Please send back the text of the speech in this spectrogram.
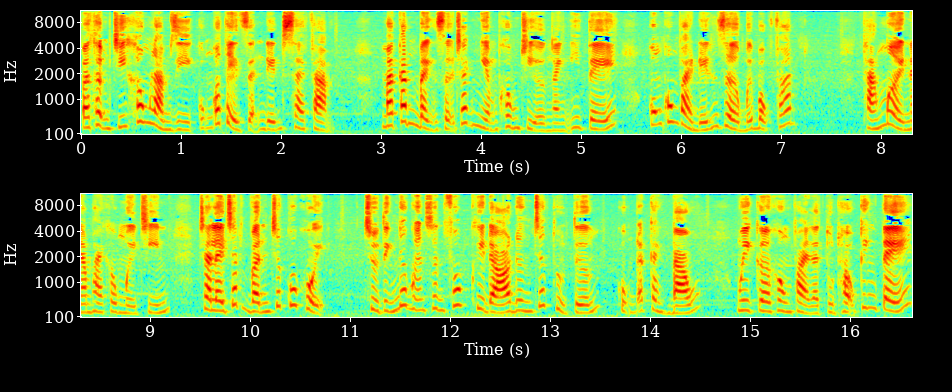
và thậm chí không làm gì cũng có thể dẫn đến sai phạm. Mà căn bệnh sợ trách nhiệm không chỉ ở ngành y tế, cũng không phải đến giờ mới bộc phát. Tháng 10 năm 2019, trả lời chất vấn trước Quốc hội, Chủ tịch nước Nguyễn Xuân Phúc khi đó đương chức Thủ tướng cũng đã cảnh báo nguy cơ không phải là tụt hậu kinh tế,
